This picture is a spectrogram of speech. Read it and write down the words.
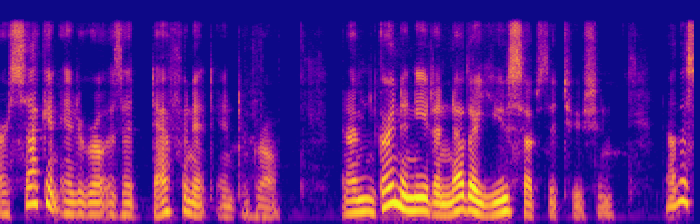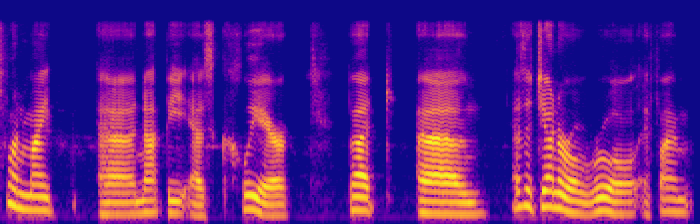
Our second integral is a definite integral, and I'm going to need another u substitution. Now this one might uh, not be as clear, but um, as a general rule, if I'm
